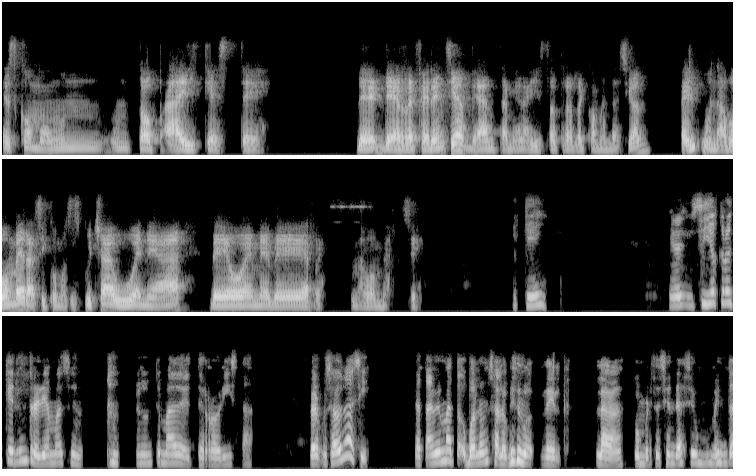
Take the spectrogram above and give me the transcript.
es como un, un top ahí que este de, de, referencia. Vean también, ahí está otra recomendación. El, una bomber, así como se escucha, U-N-A-B-O-M-B-R. Una bomber, sí. Ok. Sí, yo creo que él entraría más en, un tema de terrorista. Pero pues aún así, ya también mató, volvemos a lo mismo de la conversación de hace un momento,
